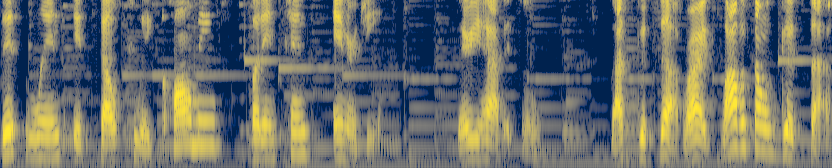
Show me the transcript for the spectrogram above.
this lends itself to a calming but intense energy. There you have it. So, that's good stuff, right? Lava stones, good stuff.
